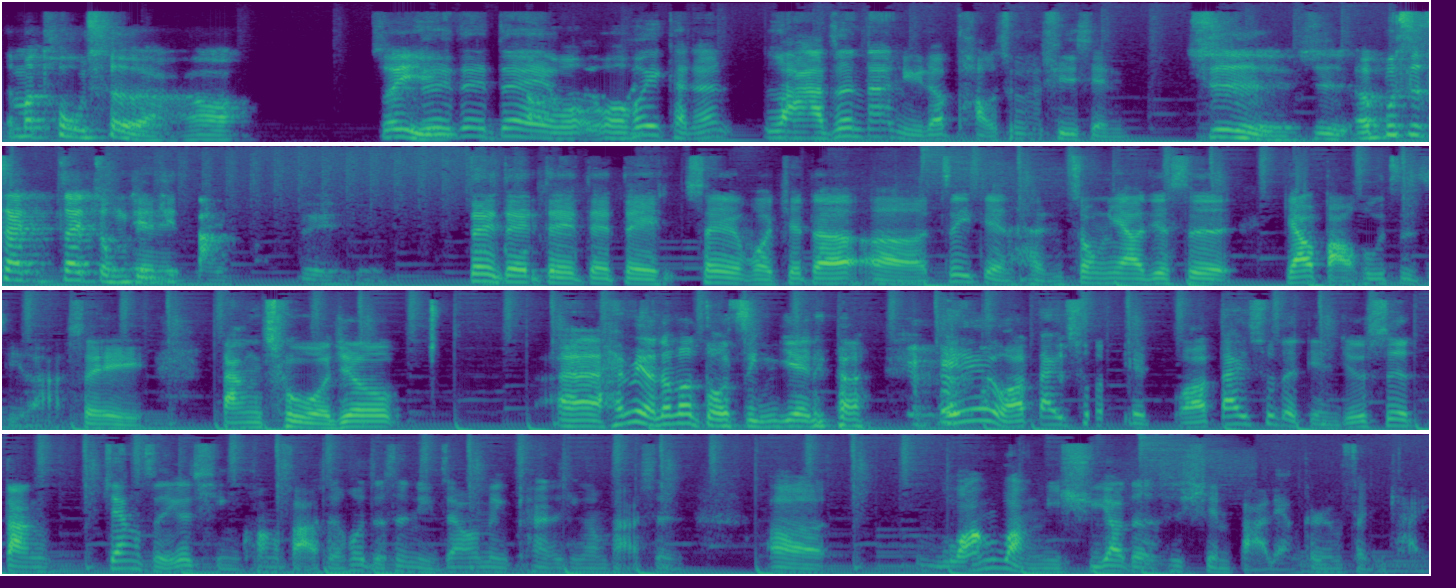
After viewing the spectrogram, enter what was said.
那么透彻啊哦，所以对对对，我我会可能拉着那女的跑出去先。是是，而不是在在中间去挡。对对，对对对对对，所以我觉得呃这一点很重要，就是要保护自己啦。所以当初我就呃还没有那么多经验，因为我要带出的点，我要带出的点就是当这样子一个情况发生，或者是你在外面看的情况发生，呃，往往你需要的是先把两个人分开，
